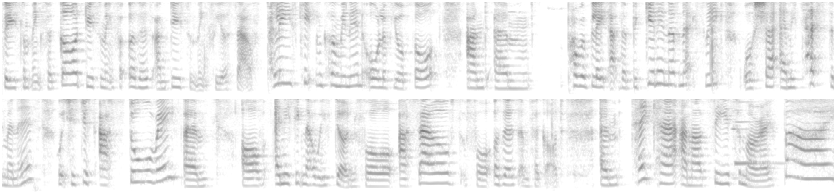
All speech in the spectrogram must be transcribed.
Do something for God, do something for others, and do something for yourself. Please keep them coming in, all of your thoughts, and um, probably at the beginning of next week, we'll share any testimonies, which is just our story. Of anything that we've done for ourselves, for others, and for God. Um, take care, and I'll see you tomorrow. Bye.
